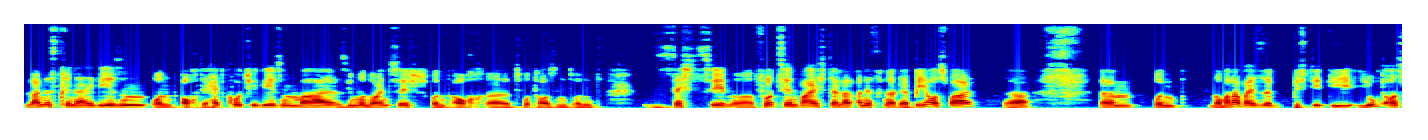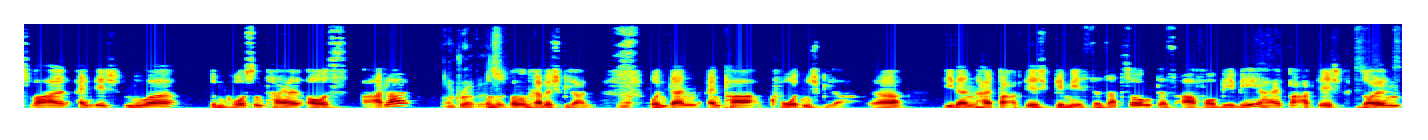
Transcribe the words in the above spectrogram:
Landestrainer gewesen und auch der Headcoach gewesen, mal 97 und auch äh, 2016 oder 14 war ich der Landestrainer der B-Auswahl. Ja, ähm, und normalerweise besteht die Jugendauswahl eigentlich nur im großen Teil aus Adler und Rebels. Und, und Rebelspielern. Ja. Und dann ein paar Quotenspieler, ja, die dann halt praktisch gemäß der Satzung des AVBB halt praktisch sollen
